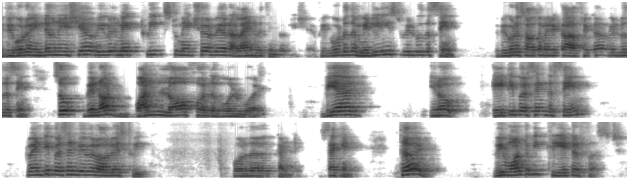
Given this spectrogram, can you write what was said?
if we go to Indonesia, we will make tweaks to make sure we are aligned with Indonesia. If we go to the Middle East, we'll do the same. If we go to South America, Africa, we'll do the same. So we're not one law for the whole world. We are, you know, 80% the same, 20% we will always tweak for the country. Second. Third, we want to be creator first.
